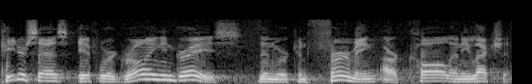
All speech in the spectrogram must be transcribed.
Peter says if we're growing in grace, then we're confirming our call and election.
